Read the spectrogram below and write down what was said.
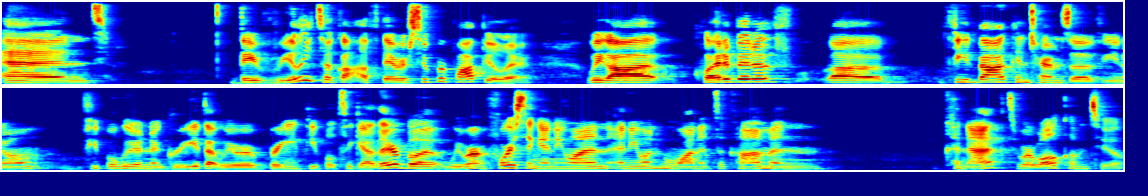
And they really took off. They were super popular. We got quite a bit of uh, feedback in terms of you know people who didn't agree that we were bringing people together but we weren't forcing anyone anyone who wanted to come and connect we're welcome to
